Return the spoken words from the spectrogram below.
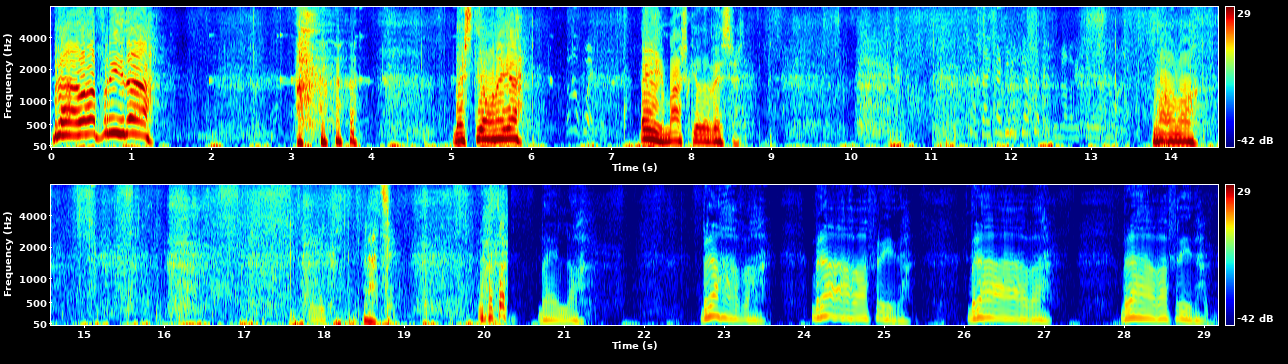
Brava Frida! Bestione che... Ehi, maschio deve essere. No, no. Grazie. Bello. Brava. Brava Frida. Brava. Brava Frida.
